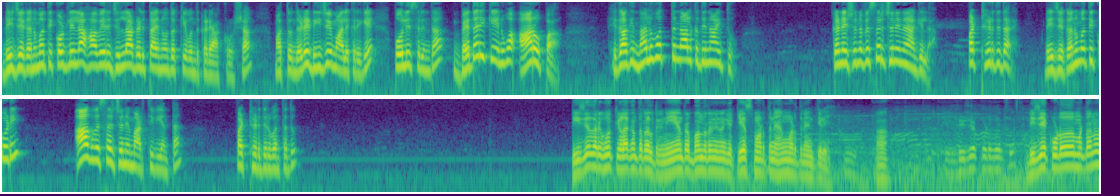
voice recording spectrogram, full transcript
ಡಿಜೆಗೆ ಅನುಮತಿ ಕೊಡಲಿಲ್ಲ. ಹಾವೇರಿ ಜಿಲ್ಲಾಡಳಿತ ಎನ್ನುವುದಕ್ಕೆ ಒಂದು ಕಡೆ ಆಕ್ರೋಶ. ಮತ್ತೊಂದೆಡೆ ಡಿಜೆ ಮಾಲೀಕರಿಗೆ ಪೊಲೀಸರಿಂದ ಬೆದರಿಕೆ ಎನ್ನುವ ಆರೋಪ. ಹೀಗಾಗಿ ನಲವತ್ನಾಲ್ಕು ದಿನ ಆಯಿತು. ಗಣೇಶನ ವಿಸರ್ಜನೆನೇ ಆಗಿಲ್ಲ. ಪಟ್ಟು ಹಿಡಿದಿದ್ದಾರೆ. ಡಿಜೆಗೆ ಅನುಮತಿ ಕೊಡಿ. ಆಗ ವಿಸರ್ಜನೆ ಮಾಡ್ತೀವಿ ಅಂತ ಪಟ್ಟು ಹಿಡಿದಿರುವಂಥದ್ದು. ಡಿ ಜೆದಾರಿಗೆ ಹೋಗಿ ಕೇಳಕಂತಾರಲ್ರಿ ನೀ ಏನಾರ ಬಂದ್ರೆ ನಿನಗೆ ಕೇಸ್ ಮಾಡ್ತಾನೆ ಹೆಂಗೆ ಮಾಡ್ತಾನೆ ಅಂತೇಳಿ ಹಾಂ. ಡಿ ಜೆ ಕೊಡಬೇಕು ಕೊಡೋ ಮಟ್ಟನೂ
